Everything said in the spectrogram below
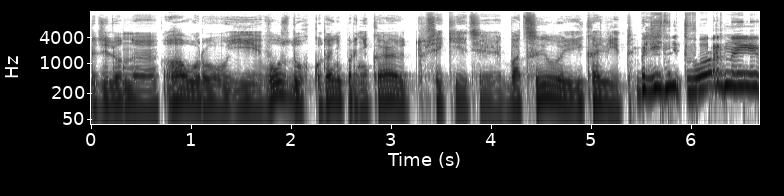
определенную ауру и воздух, куда не проникают всякие эти бациллы и ковид. Близнетворные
